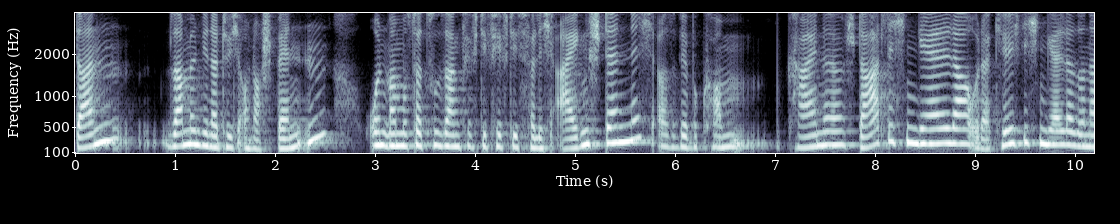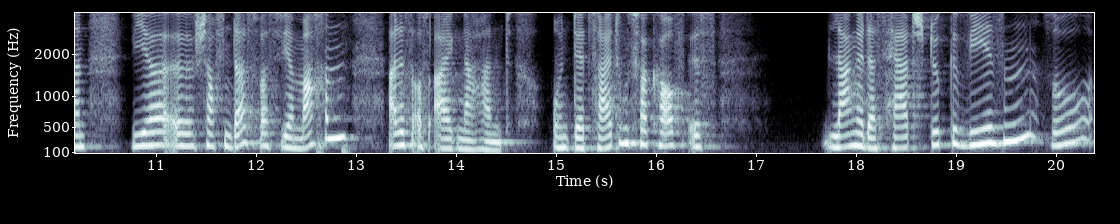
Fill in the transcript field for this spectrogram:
dann sammeln wir natürlich auch noch Spenden. Und man muss dazu sagen, 50-50 ist völlig eigenständig. Also wir bekommen keine staatlichen Gelder oder kirchlichen Gelder, sondern wir äh, schaffen das, was wir machen, alles aus eigener Hand. Und der Zeitungsverkauf ist lange das Herzstück gewesen, so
